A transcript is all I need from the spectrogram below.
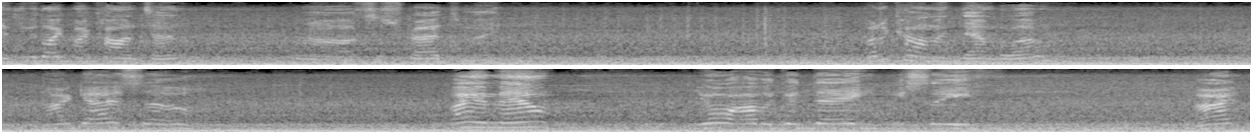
if you like my content, uh, subscribe to me. Put a comment down below Alright guys. So I am out. You all have a good day. Be safe. All right.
